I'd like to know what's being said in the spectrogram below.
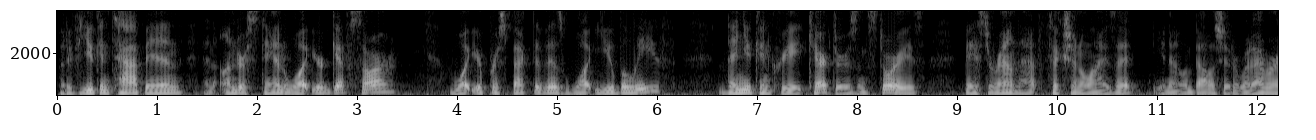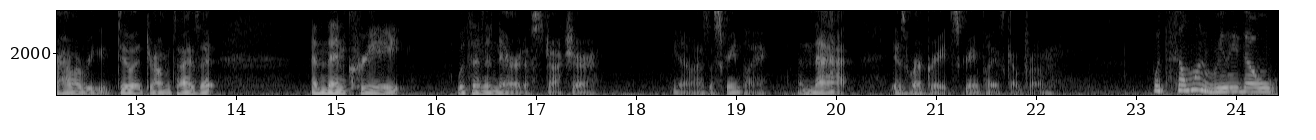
But if you can tap in and understand what your gifts are, what your perspective is, what you believe, then you can create characters and stories based around that, fictionalize it, you know, embellish it or whatever, however you do it, dramatize it, and then create within a narrative structure, you know, as a screenplay. And that is where great screenplays come from. Would someone really, though,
